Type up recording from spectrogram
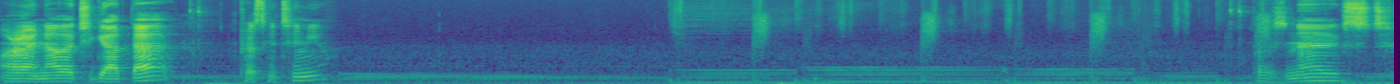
Alright now that you got that press continue. Press next.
